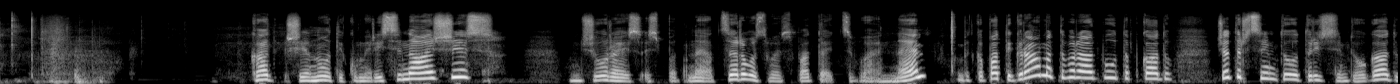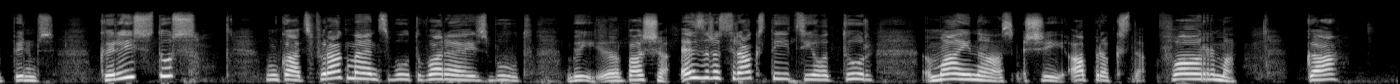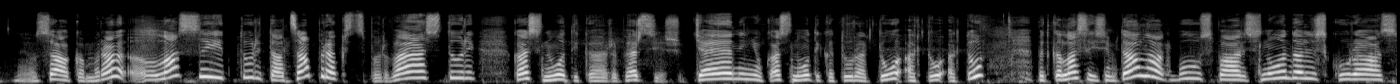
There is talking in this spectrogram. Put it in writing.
kad šie notikumi ir izcinājušies. Un šoreiz es pat neatceros, vai es pateicu, vai nē. Bet pati grāmata varētu būt ap kādu 400, 300 gadu pirms Kristus. Un kāds fragments būtu varējis būt bija paša Ezras rakstīts, jo tur mainās šī apraksta forma, ka Jau sākam lasīt, tur ir tāds apraksts par vēsturi, kas notika ar persiešu ķēniņu, kas notika tur ar to, ar to, ar to. Bet, kad lasīsim tālāk, būs pāris nodaļas, kurās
